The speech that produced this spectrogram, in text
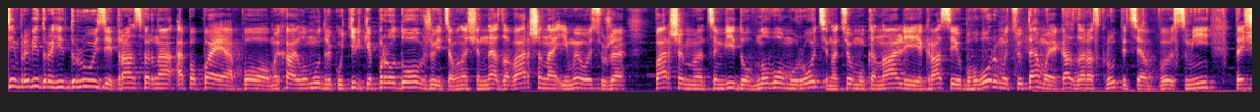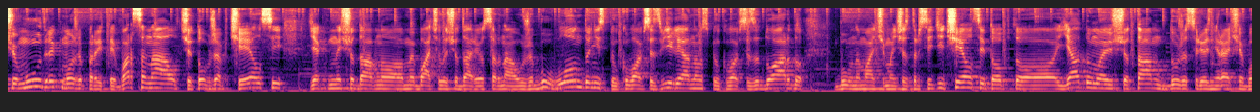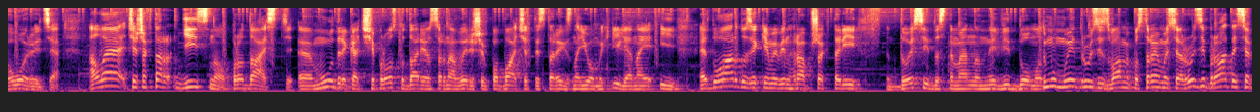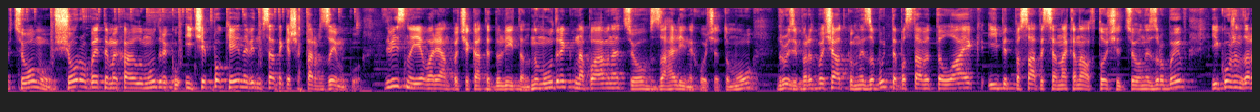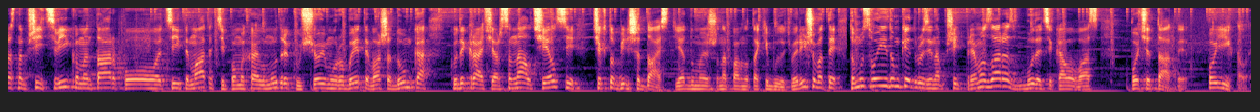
Всім привіт, дорогі друзі! Трансферна епопея по Михайлу Мудрику тільки продовжується, вона ще не завершена, і ми ось уже першим цим відео в новому році на цьому каналі якраз і обговоримо цю тему, яка зараз крутиться в СМІ. Те, що Мудрик може перейти в Арсенал, чи то вже в Челсі. Як нещодавно ми бачили, що Даріо Сарна вже був в Лондоні, спілкувався з Віліаном, спілкувався з Едуардо, був на матчі Манчестер Сіті Челсі. Тобто, я думаю, що там дуже серйозні речі обговорюються. Але чи Шахтар дійсно продасть е, Мудрика, чи просто Даріо Сарна вирішив побачити старих знайомих Віліана і Едуардо, з якими він грав в Шахтарі, досі достеменно невідомо. Тому ми, друзі, з вами постараємося розібратися в цьому, що робити Михайлу Мудрику, і чи покине він все-таки Шахтар взимку. Звісно, є варіант почекати до літа. Ну Мудрик, напевне, цього взагалі не хоче. Тому, друзі, перед початком не забудьте поставити лайк і підписатися на канал, хто ще цього не зробив. І кожен зараз напишіть свій коментар по цій тематиці, по Михайлу Мудрику, що йому робити, ваша думка, куди краще Арсенал, Челсі, чи хто більше дасть. Я думаю, що напевно так і будуть вирішувати. Тому свої думки, друзі, напишіть прямо зараз. Буде цікаво вас почитати. Поїхали!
